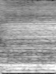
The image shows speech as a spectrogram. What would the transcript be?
see.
